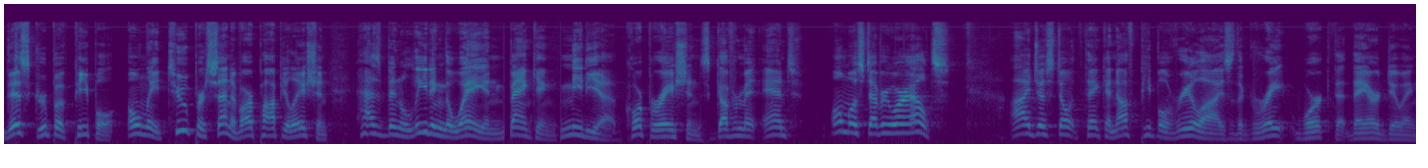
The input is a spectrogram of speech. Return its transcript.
This group of people, only 2% of our population, has been leading the way in banking, media, corporations, government, and almost everywhere else. I just don't think enough people realize the great work that they are doing.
